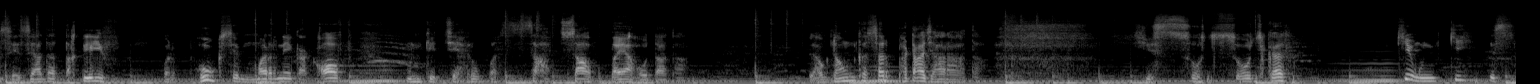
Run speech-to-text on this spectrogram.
से ज़्यादा तकलीफ़ और भूख से मरने का खौफ उनके चेहरों पर साफ़ साफ़ बया होता था। लॉकडाउन का सर फटा जा रहा था। ये सोच सोच कर कि उनकी इस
